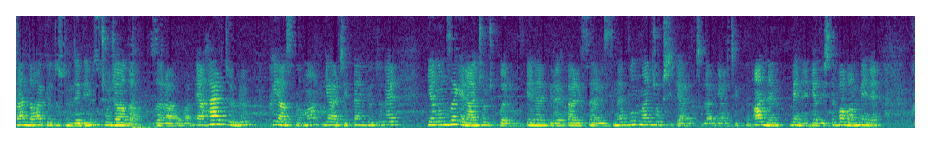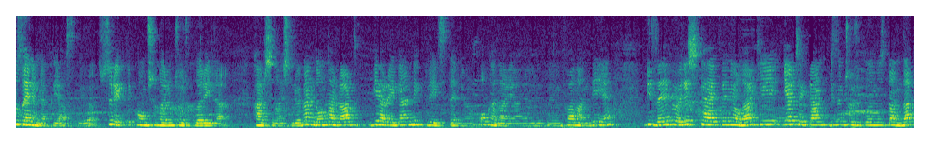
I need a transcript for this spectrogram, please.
sen daha kötüsün dediğimiz çocuğa da zararı var. Yani her türlü kıyaslama gerçekten kötü ve yanımıza gelen çocuklarımız genellikle rehberlik servisine bundan çok şikayetçiler gerçekten. Annem beni ya da işte babam beni kuzenimle kıyaslıyor. Sürekli komşuların çocuklarıyla karşılaştırıyor. Ben de onlarla artık bir araya gelmek bile istemiyorum. O kadar yani öğretmenim falan diye bize böyle şikayetleniyorlar ki gerçekten bizim çocukluğumuzdan da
